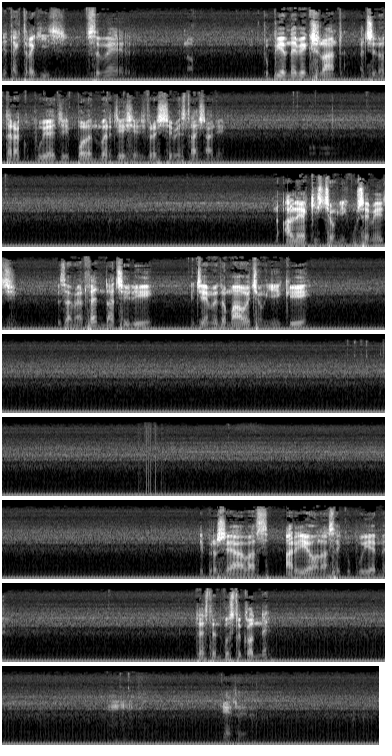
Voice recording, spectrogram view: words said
Nie tak tragicznie. W sumie Kupiłem największy land, znaczy no teraz kupuję, gdzie pole numer 10, wreszcie mnie stać na nie. No, ale jakiś ciągnik muszę mieć w zamian fenda, czyli jedziemy do małe ciągniki. Proszę ja was, Ariona sobie kupujemy. To jest ten dwustokonny? Mm. Nie, to jednak.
